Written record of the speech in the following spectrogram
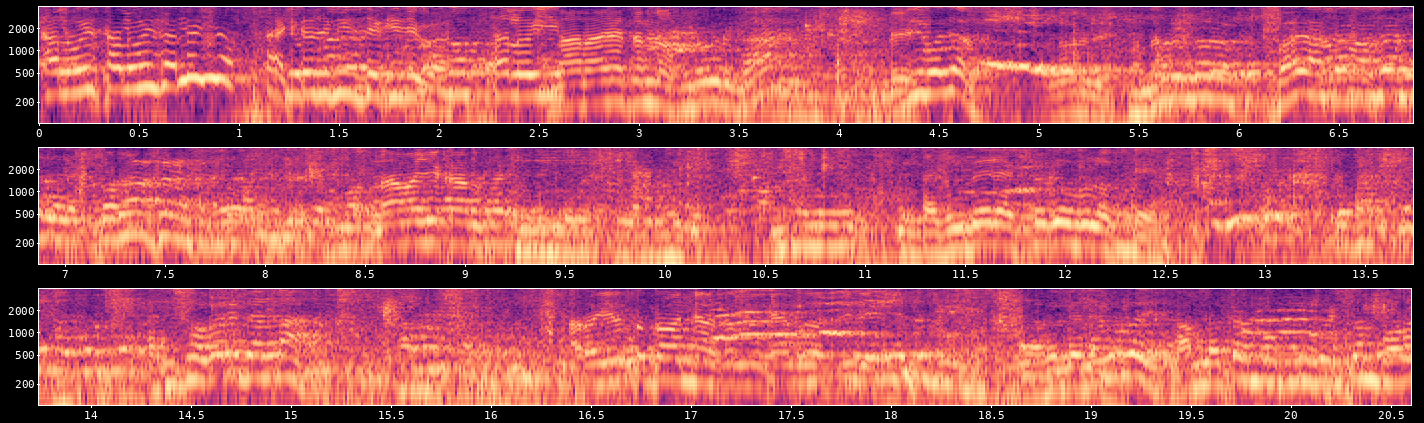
সালুই সালুই সালুই। একটা জিনিস দেখি যাবা সালুই। না না খেতেন না। দুই বাজার? ভাই আসেন আসেন। না ভাই খান সাইকেল বের একশো কে উপলক্ষে? সবাই দেন না। আর এর তো দন না আমরা তো মুখ একদম বড়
